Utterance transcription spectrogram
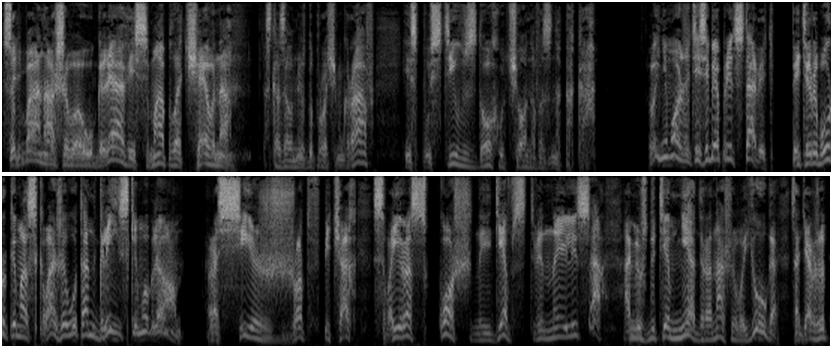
«Судьба нашего угля весьма плачевна», — сказал, между прочим, граф, испустив вздох ученого знатока. «Вы не можете себе представить, Петербург и Москва живут английским углем. Россия жжет в печах свои роскошные девственные леса, а между тем недра нашего юга содержат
